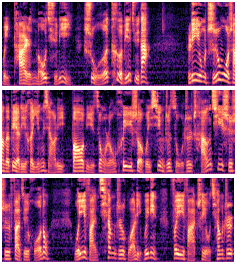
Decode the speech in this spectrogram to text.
为他人谋取利益，数额特别巨大；利用职务上的便利和影响力，包庇纵容黑社会性质组织长期实施犯罪活动，违反枪支管理规定，非法持有枪支，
